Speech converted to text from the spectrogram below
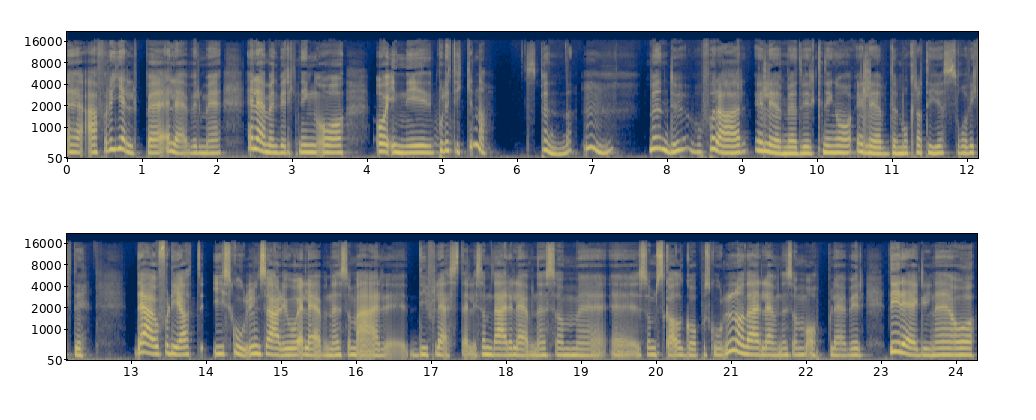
eh, er for å hjelpe elever med elevmedvirkning og, og inn i politikken, da. Spennende. Mm. Men du, hvorfor er elevmedvirkning og elevdemokratiet så viktig? Det er jo fordi at i skolen så er det jo elevene som er de fleste, liksom. Det er elevene som, eh, som skal gå på skolen, og det er elevene som opplever de reglene og,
